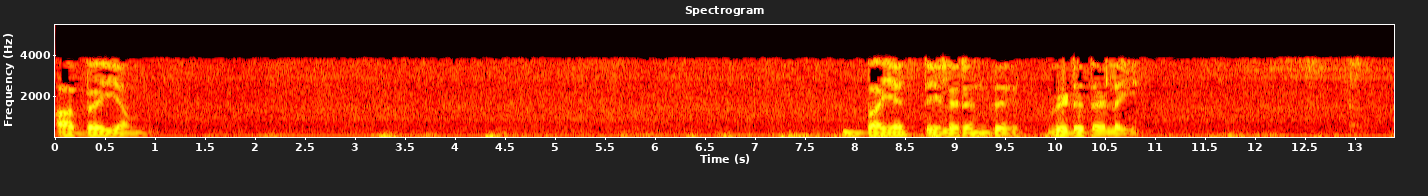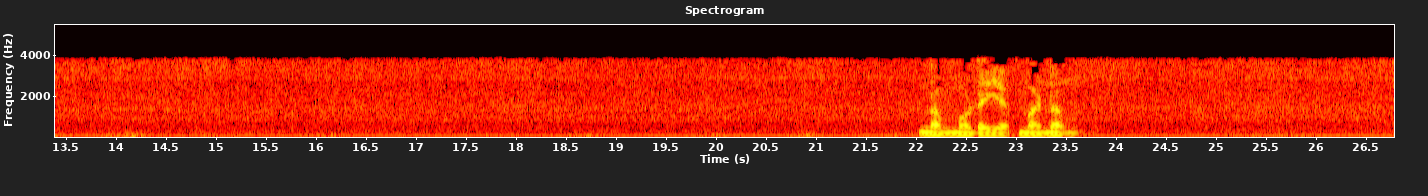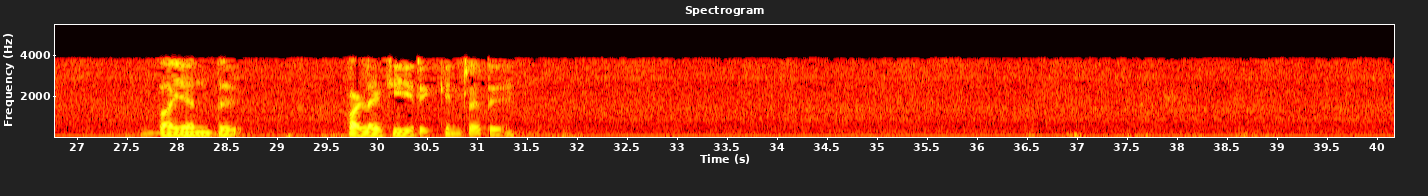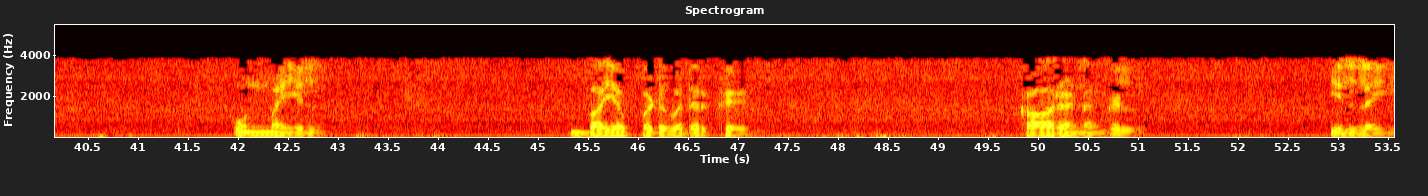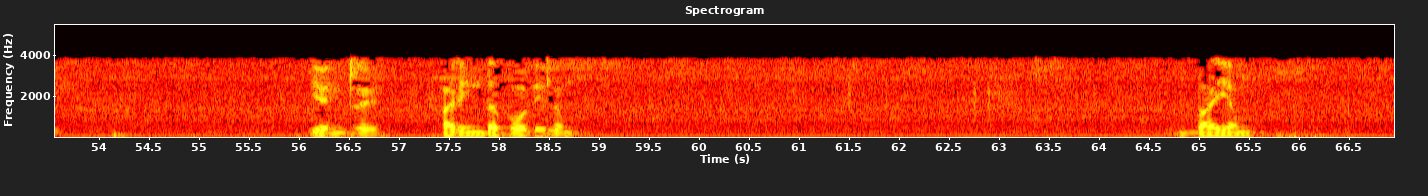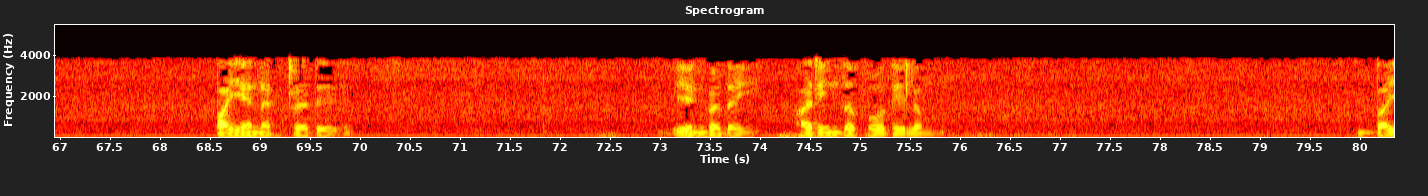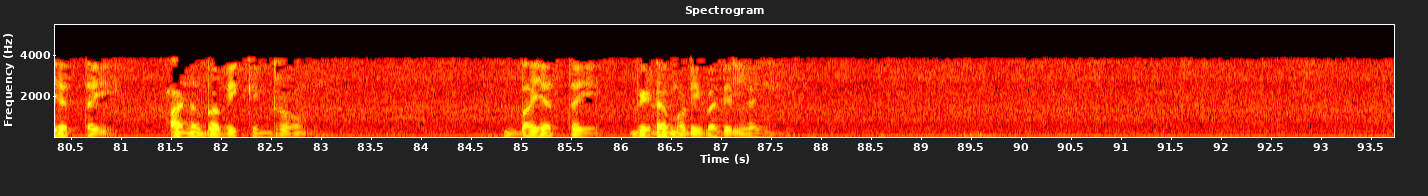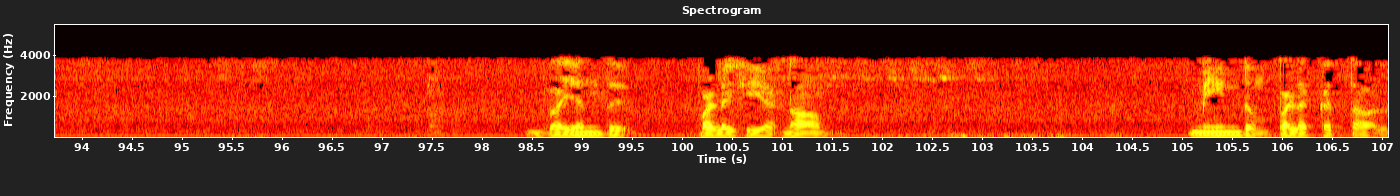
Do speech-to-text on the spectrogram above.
அபயம். பயத்திலிருந்து விடுதலை. நம்முடைய மனம் பயந்து பழகி இருக்கின்றது உண்மையில் பயப்படுவதற்கு காரணங்கள் இல்லை என்று அறிந்த போதிலும் பயம் பயனற்றது என்பதை அறிந்த போதிலும் பயத்தை அனுபவிக்கின்றோம். பயத்தை விட முடிவதில்லை. பயந்து பழகிய நாம் மீண்டும் பழக்கத்தால்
